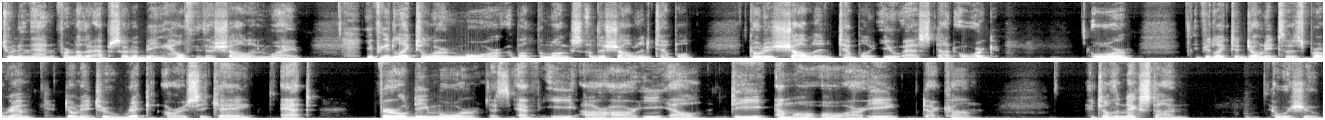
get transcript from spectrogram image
tune in then for another episode of Being Healthy the Shaolin Way. If you'd like to learn more about the monks of the Shaolin Temple, go to shaolintempleus.org. Or if you'd like to donate to this program, donate to Rick, R I C K, at Ferrell D. Moore, that's F E R R E L D M O O R E dot com. Until the next time, I wish you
